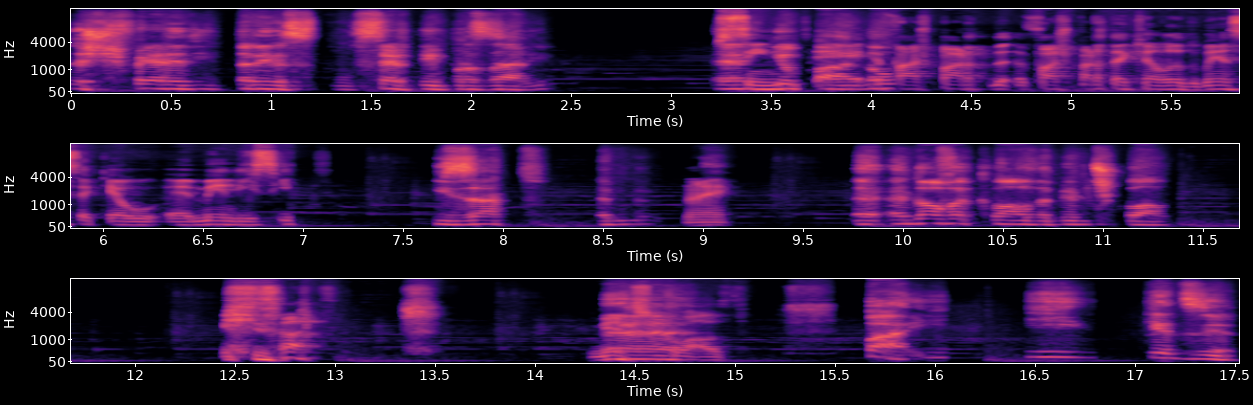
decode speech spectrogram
da esfera de interesse de um certo empresário. Sim, eu, pá, é, não... faz, parte, faz parte daquela doença que é o a mendicite Exato. Não é? A, a nova cloud, a Mendes Cloud. Exato. Mendes uh, Cloud. Pá, e, e quer dizer,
